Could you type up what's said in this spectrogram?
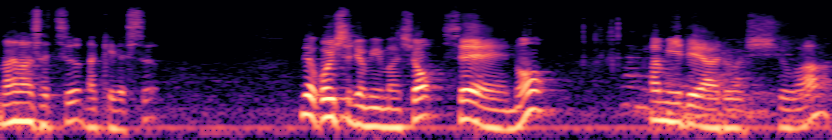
7節だけです。ではご一緒に読みましょう。せーの。神である主は、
